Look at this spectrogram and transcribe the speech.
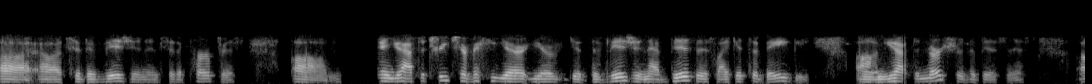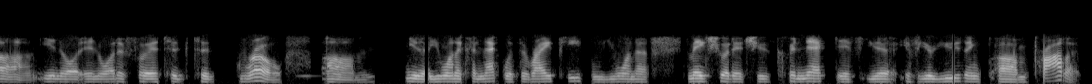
uh, uh, to the vision and to the purpose. Um, and you have to treat your your your, your the vision, that business, like it's a baby. Um, you have to nurture the business. Um, you know, in order for it to to grow. Um, you know, you want to connect with the right people. You want to make sure that you connect if you if you're using um, products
